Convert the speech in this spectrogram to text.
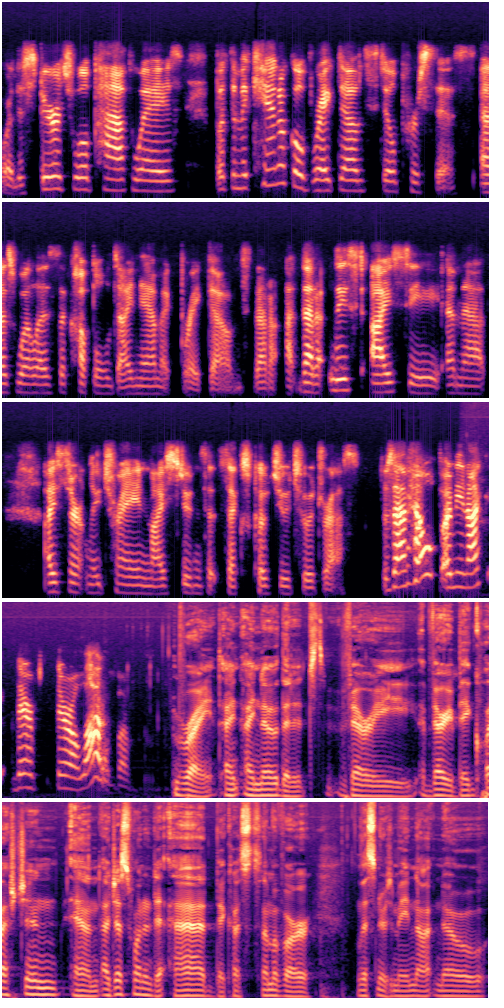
or the spiritual pathways, but the mechanical breakdowns still persist as well as the couple dynamic breakdowns that that at least I see and that I certainly train my students at Sex Coach U to address. Does that help? I mean, I there there are a lot of them. Right. I, I know that it's very a very big question, and I just wanted to add because some of our listeners may not know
